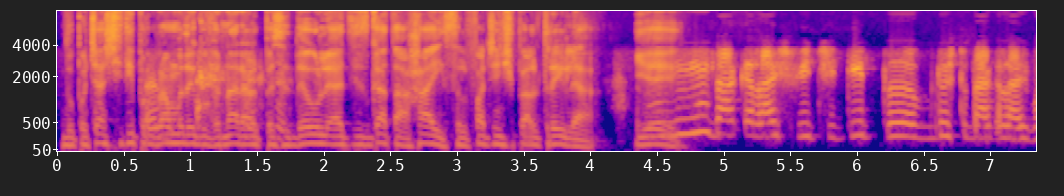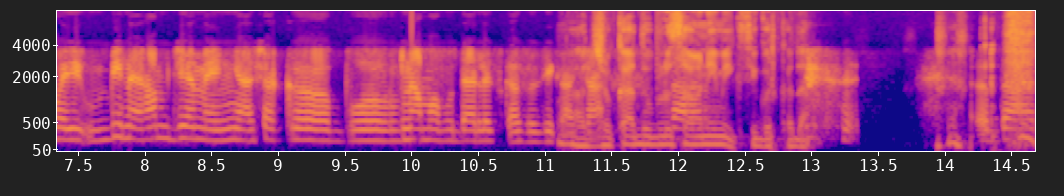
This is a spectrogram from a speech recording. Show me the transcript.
după ce ați citit programul de guvernare al PSD-ului, ați zis, gata, hai, să-l facem și pe al treilea. E... Nu dacă l-aș fi citit, uh, nu știu dacă l-aș mai... Bine, am gemeni, așa că n-am avut de ales, ca să zic așa. Ați jucat dublu Dar... sau nimic, sigur că da. Dar...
